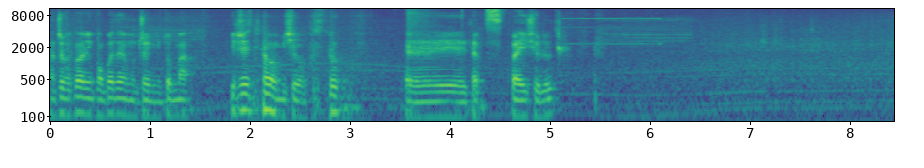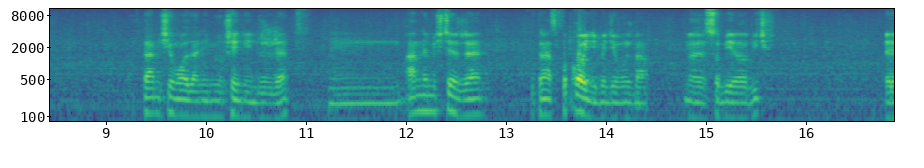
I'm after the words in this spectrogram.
znaczy odpaliłem komputer, włączyłem YouTube'a i przyznało mi się po prostu. Yy, tak spali się lód. Da mi się młoda, niemiłosiernie drży. Mm, ale myślę, że to na spokojnie będzie można e, sobie robić. Yy,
